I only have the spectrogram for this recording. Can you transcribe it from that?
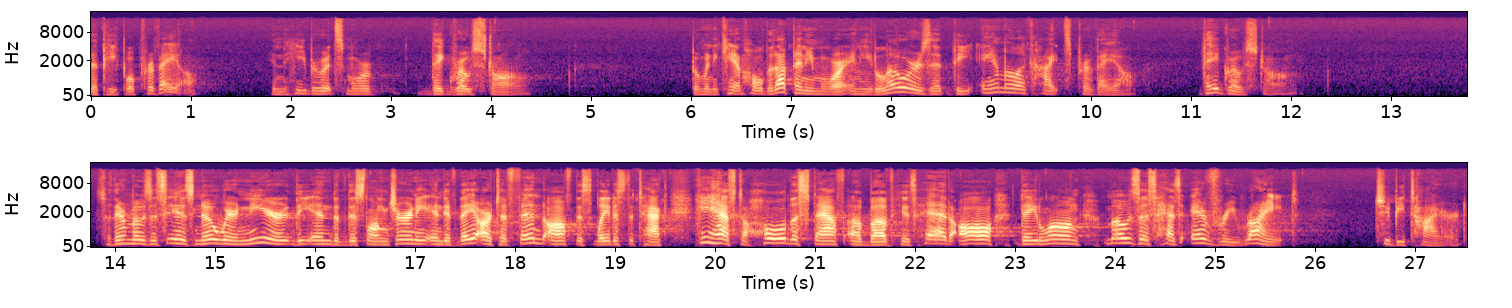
the people prevail. In the Hebrew, it's more, they grow strong. But when he can't hold it up anymore and he lowers it, the Amalekites prevail. They grow strong. So there Moses is, nowhere near the end of this long journey. And if they are to fend off this latest attack, he has to hold the staff above his head all day long. Moses has every right to be tired.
